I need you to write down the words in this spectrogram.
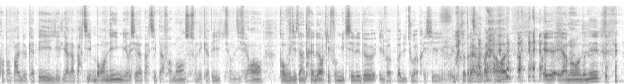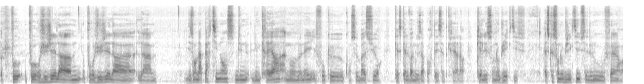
quand on parle de KPI, il y a la partie branding, mais il y a aussi la partie performance. Ce sont des KPI qui sont différents. Quand vous dites à un trader qu'il faut mixer les deux, il ne va pas du tout apprécier, il ne vous adressera pas la parole. Et, à un moment donné, pour, pour juger la, pour juger la, la disons, la pertinence d'une créa, à un moment donné, il faut qu'on se base sur qu'est-ce qu'elle va nous apporter, cette créa-là. Quel est son objectif? Est-ce que son objectif, c'est de nous faire,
